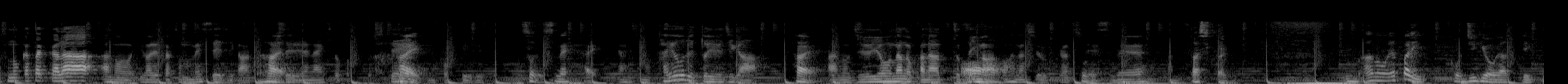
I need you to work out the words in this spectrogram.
その方からあの言われたそのメッセージがはい。忘れられない一言としてはい。残っているということそうですね、はい。やはりその頼るという字がはい。あの重要なのかなちょっと今お話を伺ってそうですね。確かに。うんあの、やっぱり、こう、事業をやっていく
